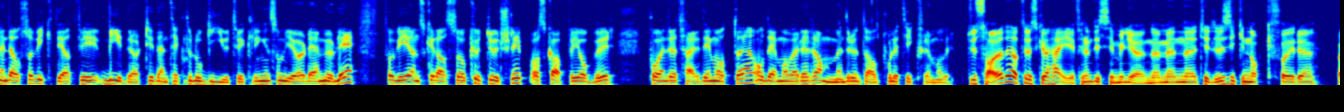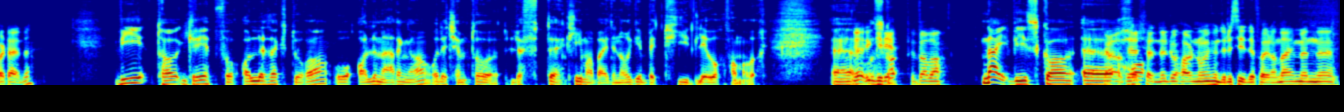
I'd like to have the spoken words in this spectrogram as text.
men det er også viktig at vi bidrar til den teknologiutviklingen som gjør det mulig. For vi ønsker altså å kutte utslipp og skape jobber på en rettferdig måte, og det må være rammen rundt all politikk fremover. Du sa jo det at dere skulle heie frem disse miljøene, men eh, tydeligvis ikke nok for eh, Barth Vi tar grep for alle sektorer og alle næringer, og det kommer til å løfte klimaarbeidet i Norge betydelig i åra framover. Eh, Grep, hva da? Nei, vi skal uh, Ja, altså, jeg skjønner du har noen hundre sider foran deg, men uh,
